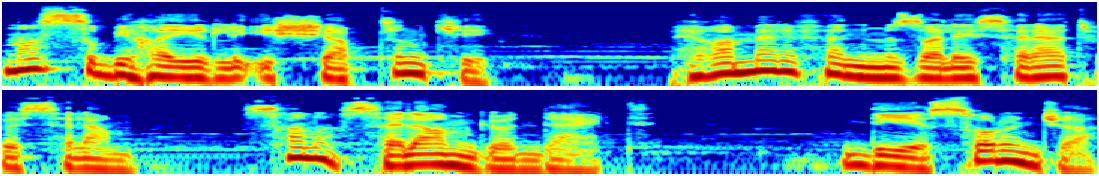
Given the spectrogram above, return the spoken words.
nasıl bir hayırlı iş yaptın ki Peygamber Efendimiz Aleyhisselatü Vesselam sana selam gönderdi diye sorunca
